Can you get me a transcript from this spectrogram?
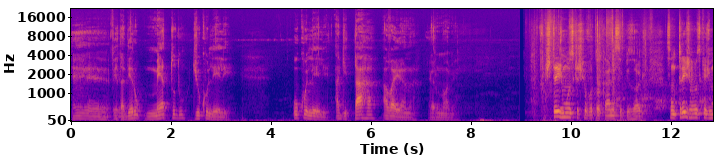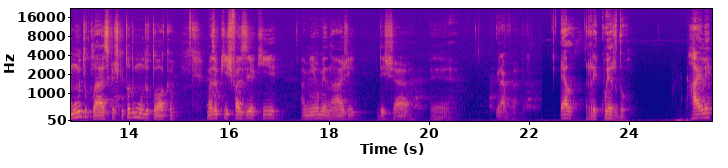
é, verdadeiro método de ukulele. Ukulele, a guitarra havaiana era o nome. As três músicas que eu vou tocar nesse episódio são três músicas muito clássicas que todo mundo toca, mas eu quis fazer aqui a minha homenagem, deixar é. El Recuerdo. Haile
